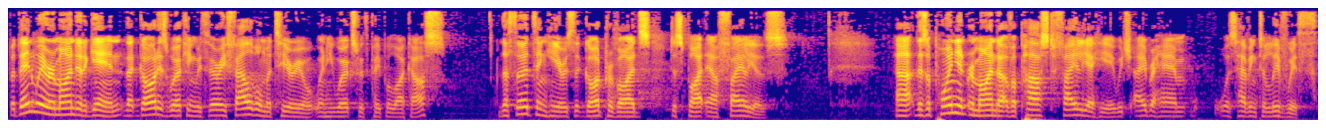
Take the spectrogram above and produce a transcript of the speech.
But then we're reminded again that God is working with very fallible material when he works with people like us. The third thing here is that God provides despite our failures. Uh, there's a poignant reminder of a past failure here, which Abraham was having to live with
